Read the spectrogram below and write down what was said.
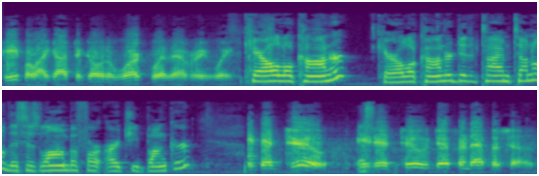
people I got to go to work with every week. Carroll O'Connor. Carroll O'Connor did a time tunnel. This is long before Archie Bunker. He did two. He did two different episodes.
